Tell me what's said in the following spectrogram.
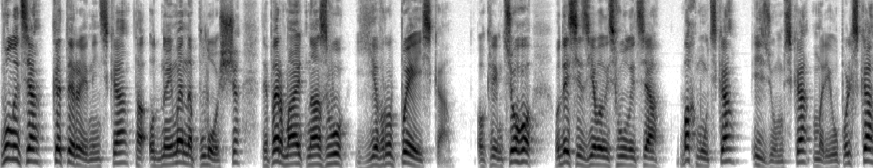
Вулиця Катерининська та одноіменна площа тепер мають назву Європейська. Окрім цього, в Одесі з'явились вулиця Бахмутська, Ізюмська, Маріупольська,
